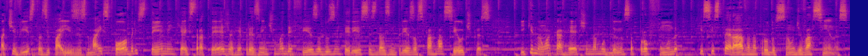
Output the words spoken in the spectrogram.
Ativistas e países mais pobres temem que a estratégia represente uma defesa dos interesses das empresas farmacêuticas e que não acarrete na mudança profunda que se esperava na produção de vacinas.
